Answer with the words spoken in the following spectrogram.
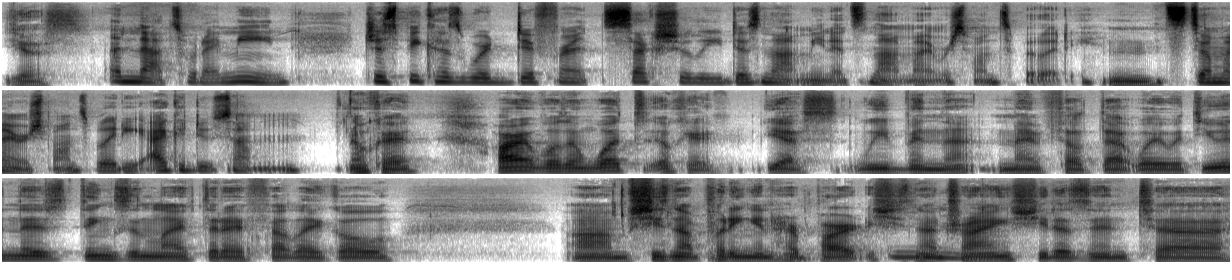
yes. And that's what I mean. Just because we're different sexually does not mean it's not my responsibility. It's still my responsibility. I could do something. Okay. All right. Well, then what? Okay. Yes, we've been that, and I've felt that way with you. And there's things in life that I felt like, oh, um, she's not putting in her part. She's not trying. She doesn't. Uh,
